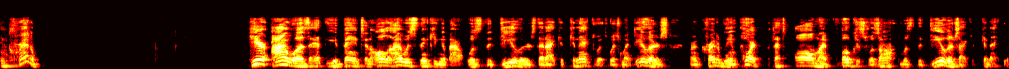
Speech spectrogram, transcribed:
Incredible. Here I was at the event, and all I was thinking about was the dealers that I could connect with, which my dealers are incredibly important, but that's all my focus was on was the dealers I could connect with.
